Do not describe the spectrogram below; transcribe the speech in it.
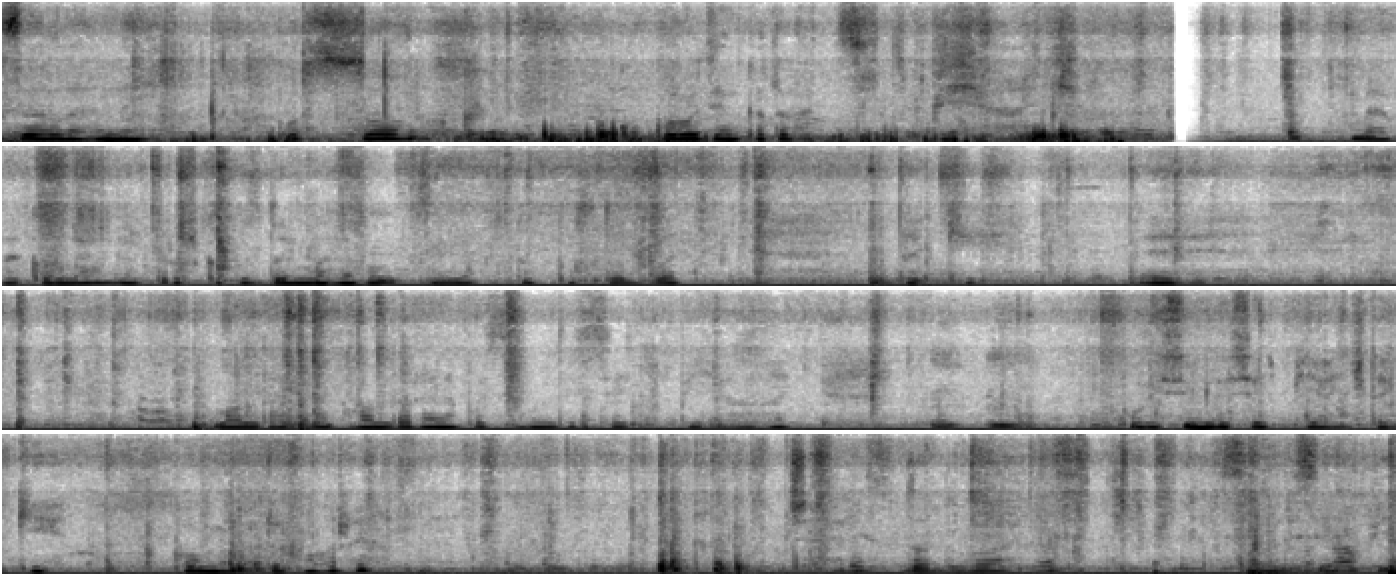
зелений по 40, кукурудзинка 25. Ми в економії трошки поздоймаємо ціни. Тут по 120 такі. Е, мандарини, мандарини по 75. По 85 такі помідори. Через 120, 75.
